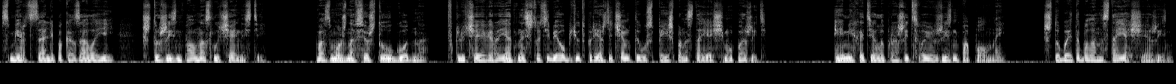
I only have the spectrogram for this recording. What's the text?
Смерть Салли показала ей, что жизнь полна случайностей. Возможно, все что угодно, включая вероятность, что тебя убьют прежде, чем ты успеешь по-настоящему пожить. Эми хотела прожить свою жизнь по полной, чтобы это была настоящая жизнь.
